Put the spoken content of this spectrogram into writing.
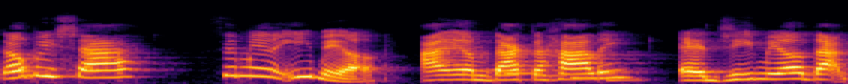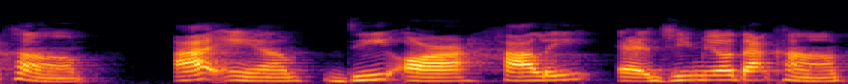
don't be shy. Send me an email. I am Dr. Holly at gmail.com. I am Dr. Holly at gmail.com.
